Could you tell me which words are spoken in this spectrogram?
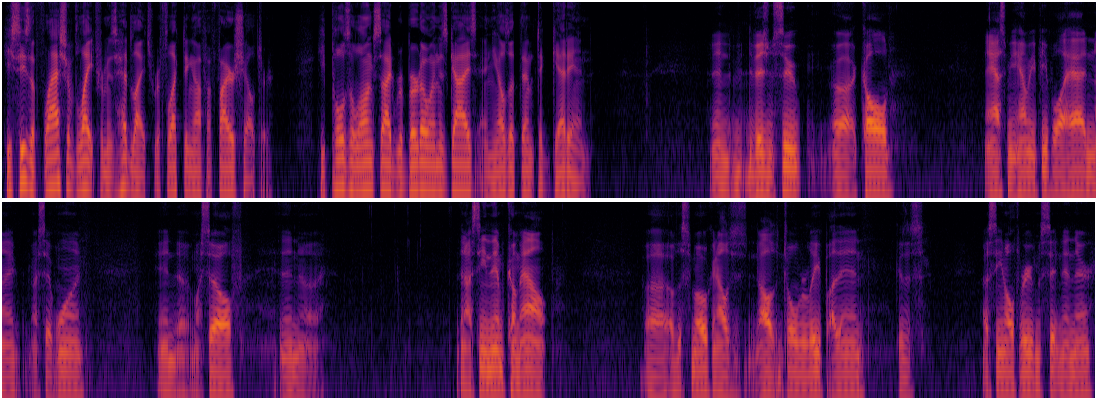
He sees a flash of light from his headlights reflecting off a fire shelter. He pulls alongside Roberto and his guys and yells at them to get in. And Division Soup uh, called and asked me how many people I had, and I, I said one, and uh, myself. And then, uh, then I seen them come out uh, of the smoke, and I was just, I was in total relief by then because I seen all three of them sitting in there.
